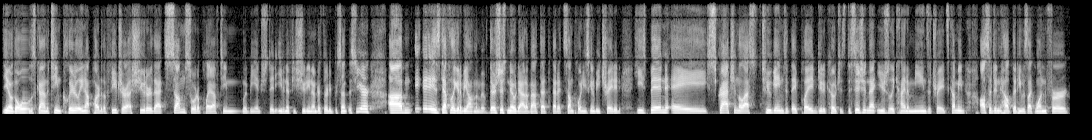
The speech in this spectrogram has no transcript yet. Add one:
you know the oldest guy on the team, clearly not part of the future, a shooter that some sort of playoff team would be interested, even if he's shooting under thirty percent this year, um, is definitely going to be on the move. There's just no doubt about that. That at some point he's going to be traded. He's been a scratch in the last two games that they've played due to coach's decision. That usually kind of means a trade's coming. Also, didn't help that he was like one for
